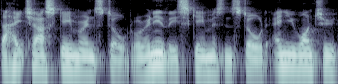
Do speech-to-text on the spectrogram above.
the HR schema installed or any of these schemas installed and you want to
